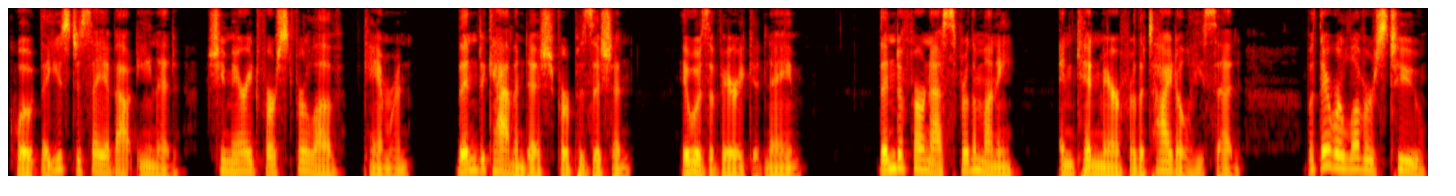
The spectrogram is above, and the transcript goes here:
Quote, they used to say about Enid, she married first for love, Cameron, then to Cavendish for position. It was a very good name. Then to Furness for the money, and Kenmare for the title, he said. But there were lovers too.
